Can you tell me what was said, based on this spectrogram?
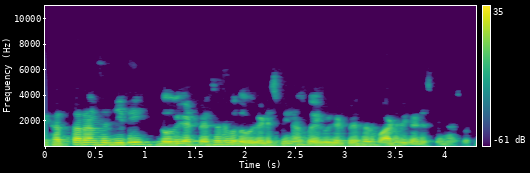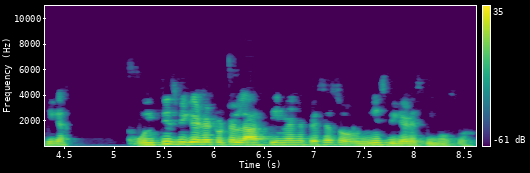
इकहत्तर रन से जीती, दो विकेट पेसर्स को, दो विकेट स्पिनर्स को, एक विकेट पेसर्स को, आठ विकेट स्पिनर्स को, ठीक है? उनतीस विकेट है टोटल लास्ट तीन में पेसर्स और उन्नीस विकेट स्पिनर्स को।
